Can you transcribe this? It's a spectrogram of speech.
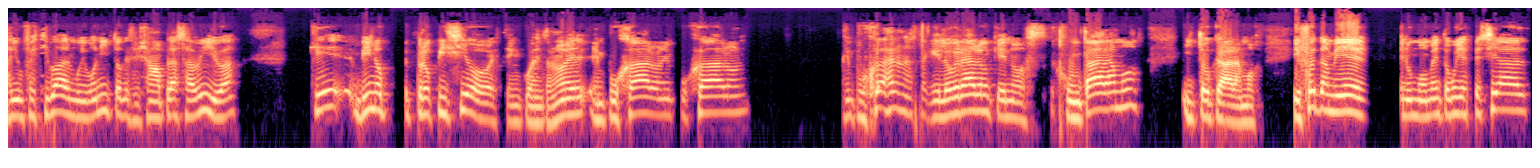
hay un festival muy bonito que se llama Plaza Viva, que vino, propició este encuentro, ¿no? Empujaron, empujaron, empujaron hasta que lograron que nos juntáramos y tocáramos. Y fue también en un momento muy especial,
